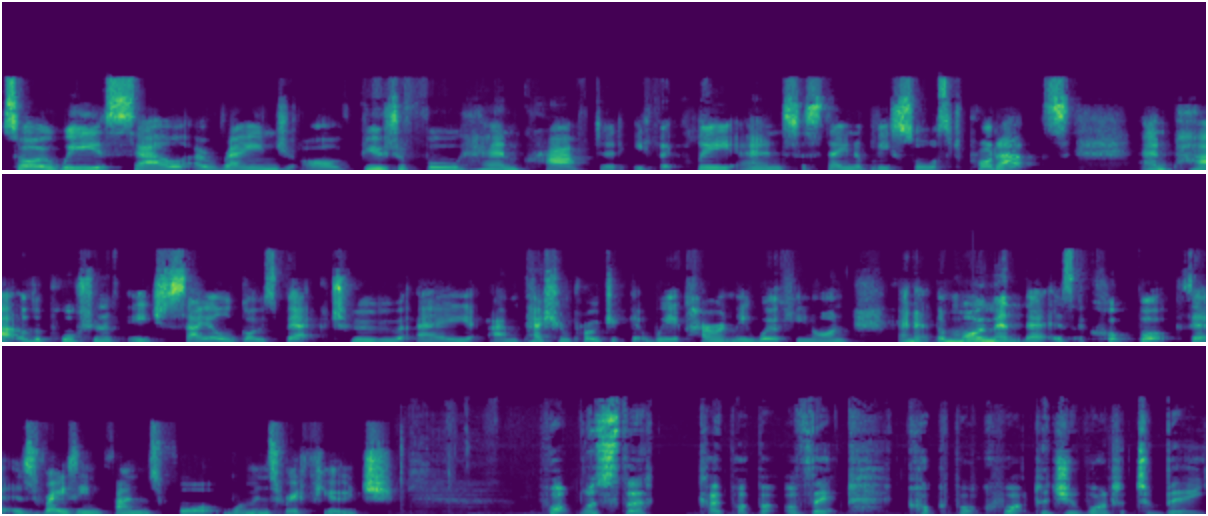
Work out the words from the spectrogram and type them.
So, we sell a range of beautiful, handcrafted, ethically, and sustainably sourced products. And part of the portion of each sale goes back to a um, passion project that we're currently working on. And at the moment, that is a cookbook that is raising funds for Women's Refuge. What was the kaupapa of that cookbook, what did you want it to be?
